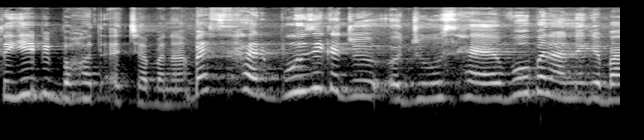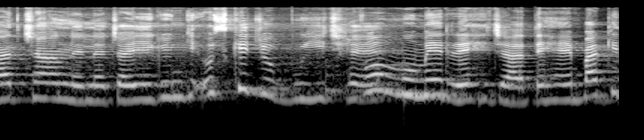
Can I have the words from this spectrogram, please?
तो ये भी बहुत अच्छा बना। बस खरबूजे का जो, जूस है, वो बनाने के बाद छान लेना चाहिए, क्योंकि उसके जो बीज है, वो मुँह में रह जाते हैं। बाकी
